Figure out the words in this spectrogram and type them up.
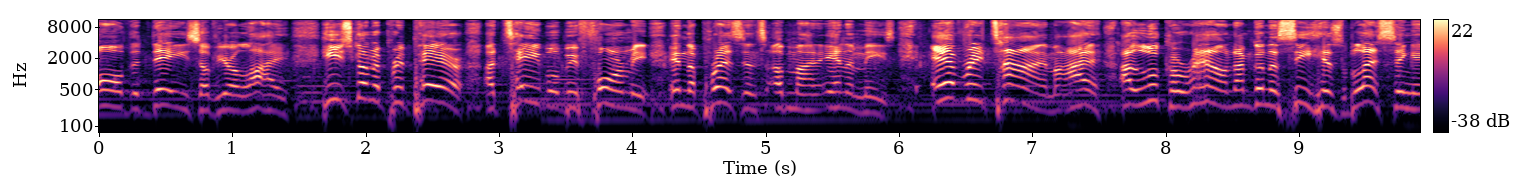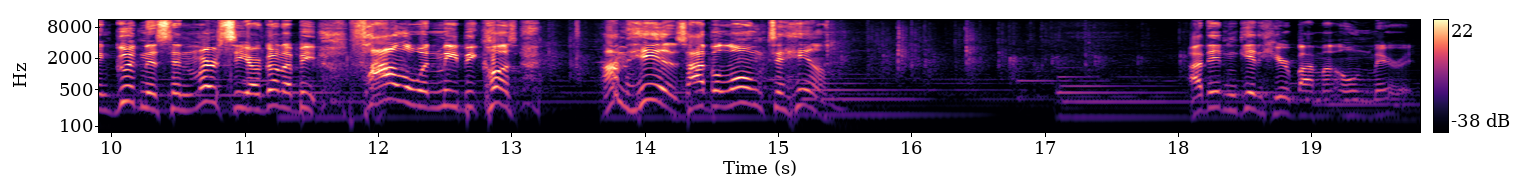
all the days of your life. He's going to prepare a table before me in the presence of my enemies. Every time I, I look around, I'm going to see His blessing and goodness and mercy are going to be following me because I'm His. I belong to Him. I didn't get here by my own merit.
